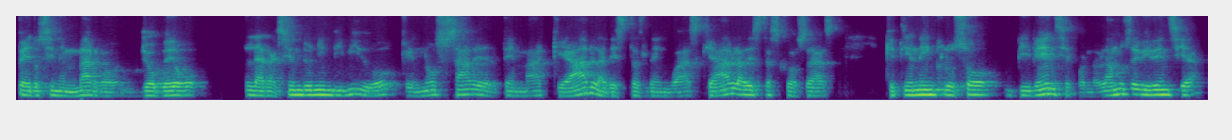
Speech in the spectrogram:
pero sin embargo yo veo la reacción de un individuo que no sabe del tema, que habla de estas lenguas, que habla de estas cosas, que tiene incluso vivencia. Cuando hablamos de vivencia,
